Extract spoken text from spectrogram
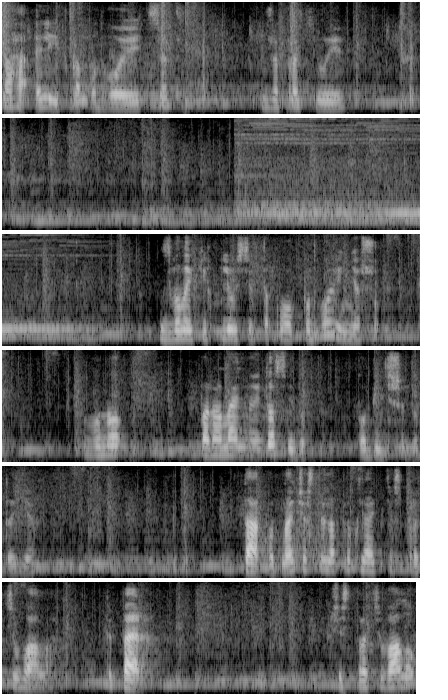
Ага, елітка подвоюється. Вже працює. З великих плюсів такого подвоєння, що воно паралельно і досвіду побільше додає. Так, одна частина прокляття спрацювала. Тепер, чи спрацювало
